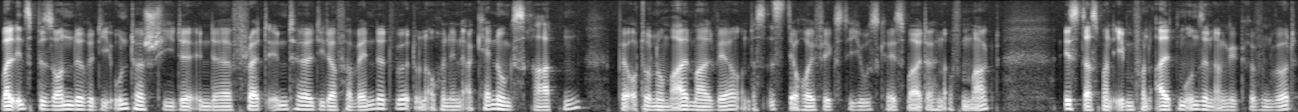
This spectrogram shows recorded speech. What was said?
weil insbesondere die Unterschiede in der Thread Intel, die da verwendet wird und auch in den Erkennungsraten bei Otto Normalmalware, und das ist der häufigste Use Case weiterhin auf dem Markt, ist, dass man eben von altem Unsinn angegriffen wird,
